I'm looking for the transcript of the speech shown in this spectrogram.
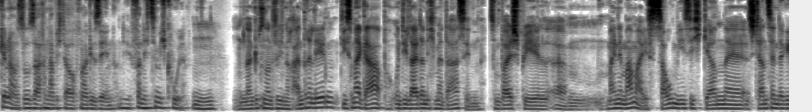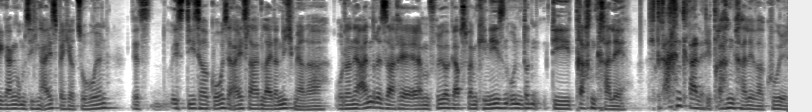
Genau, so Sachen habe ich da auch mal gesehen und die fand ich ziemlich cool. Mhm. Und dann gibt's natürlich noch andere Läden, die es mal gab und die leider nicht mehr da sind. Zum Beispiel, ähm, meine Mama ist saumäßig gerne ins Sternsender gegangen, um sich einen Eisbecher zu holen. Jetzt ist dieser große Eisladen leider nicht mehr da. Oder eine andere Sache, ähm, früher gab's beim Chinesen unten die Drachenkralle. Die Drachenkralle. Die Drachenkralle war cool.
